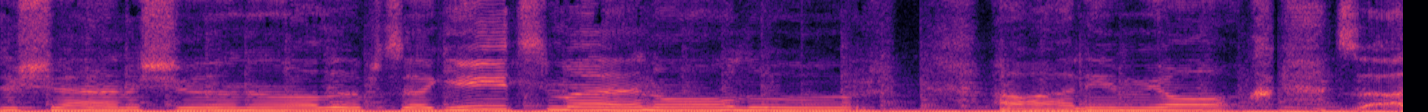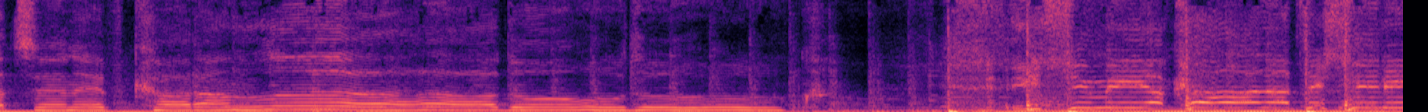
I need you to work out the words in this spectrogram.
düşen ışığını alıp da gitmen olur. Halim yok zaten hep karanlığa doğduk. İçimi yakan ateşini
